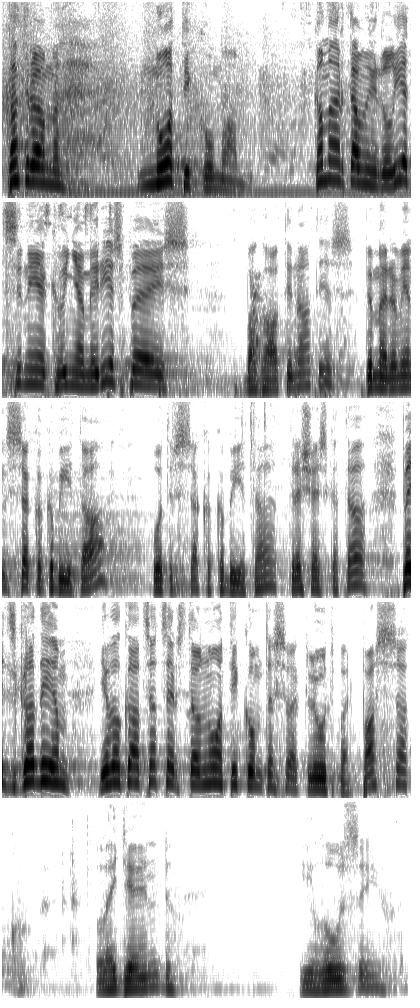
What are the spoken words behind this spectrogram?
Katram notikumam, kamēr tam ir liecinieki, viņam ir iespējas bagātināties. Piemēram, viens saka, ka bija tā, otrs saka, ka bija tā, trešais, ka tā. Pēc gadiem, ja vēl kāds atceras tev notikumu, tas var kļūt par pasaku, leģendu, ilūziju.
